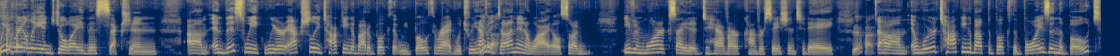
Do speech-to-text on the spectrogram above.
we really enjoy this section. Um, and this week, we're actually talking about a book that we both read, which we haven't yeah. done in a while. So I'm even more excited to have our conversation today. Yeah. Um, and we're talking about the book, The Boys in the Boat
